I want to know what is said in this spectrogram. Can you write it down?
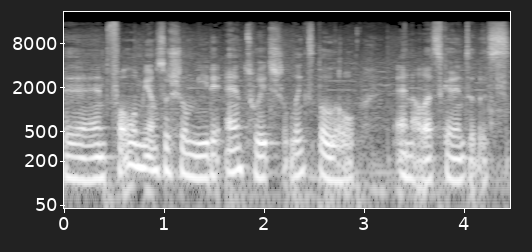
and follow me on social media and Twitch, links below. And now let's get into this.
